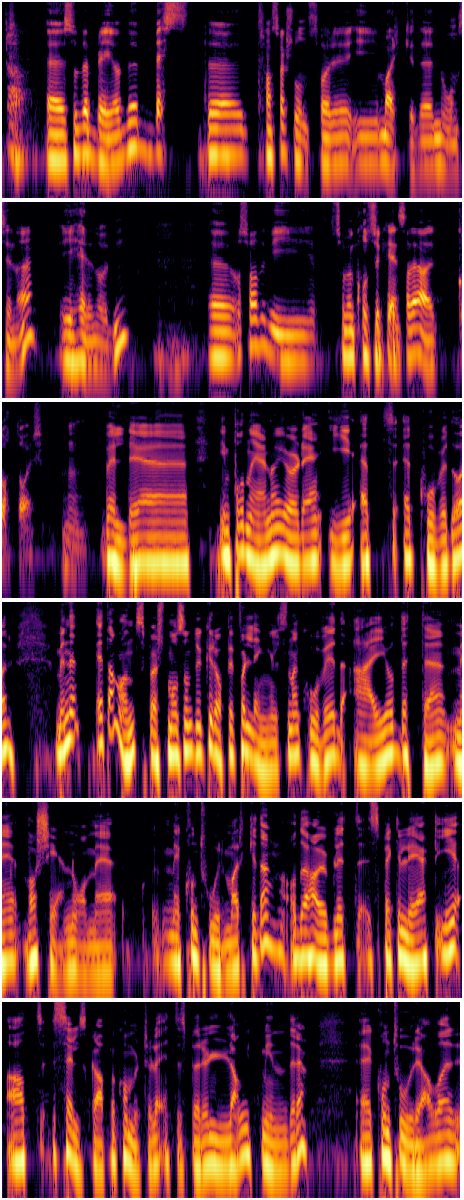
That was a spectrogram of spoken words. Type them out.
Ja. Så det ble jo det beste transaksjonsåret i markedet noensinne i hele Norden. Eh, og så hadde vi som en konsekvens av det et godt år. Mm. Veldig imponerende å gjøre det i et, et covid-år. Men et, et, annet spørsmål som dukker opp i forlengelsen av covid, er jo dette med hva skjer nå med med kontormarkedet, og det har jo blitt spekulert i at selskapet kommer til å etterspørre langt mindre eh, kontorrealer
